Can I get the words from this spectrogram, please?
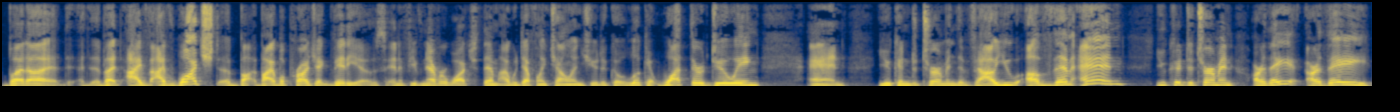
But uh, but I've I've watched uh, Bible Project videos, and if you've never watched them, I would definitely challenge you to go look at what they're doing, and you can determine the value of them, and you could determine are they are they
